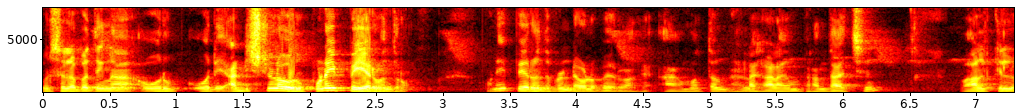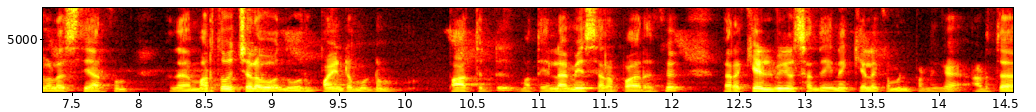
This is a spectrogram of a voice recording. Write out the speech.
ஒரு சில பார்த்திங்கன்னா ஒரு ஒரு அடிஷ்னலாக ஒரு புனைப்பெயர் வந்துடும் புனைப்பெயர் வந்தப்பறம் டெவலப் ஆயிடுவாங்க. ஆக மொத்தம் நல்ல காலம் பிறந்தாச்சு. வாழ்க்கையில் வளர்ச்சியாக இருக்கும். அந்த மருத்துவ செலவு அந்த ஒரு பாயிண்ட்டை மட்டும் பார்த்துட்டு மற்ற எல்லாமே சிறப்பாக இருக்குது வேறு கேள்விகள் சந்தேகம்னா கீழே கமெண்ட் பண்ணுங்கள் அடுத்த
